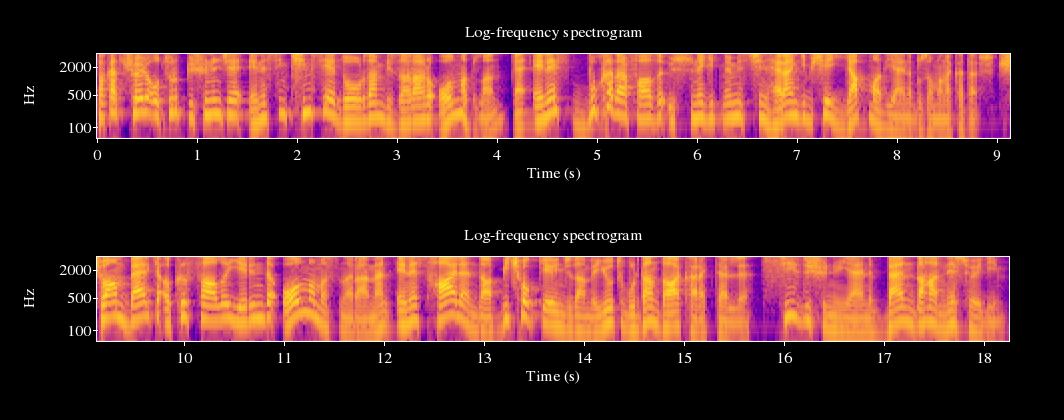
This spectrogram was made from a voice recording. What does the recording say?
Fakat şöyle oturup düşününce Enes'in kimseye doğrudan bir zararı olmadı lan. Yani Enes bu kadar fazla üstüne gitmemiz için herhangi bir şey yapmadı yani bu zamana kadar. Şu an belki akıl sağlığı yerinde olmamasına rağmen Enes halen daha birçok yayıncıdan ve YouTuber'dan daha karakterli. Siz düşünün yani ben daha ne söyleyeyim?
